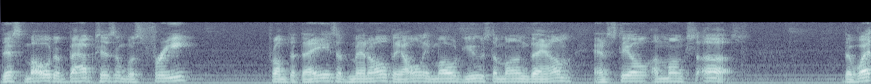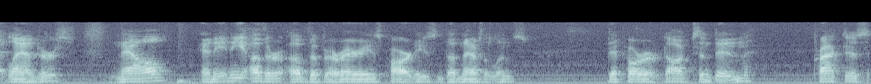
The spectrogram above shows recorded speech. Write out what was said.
This mode of baptism was free from the days of Menno, the only mode used among them and still amongst us. The wetlanders now and any other of the various parties, the Netherlands, the Paradoxenden, practiced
